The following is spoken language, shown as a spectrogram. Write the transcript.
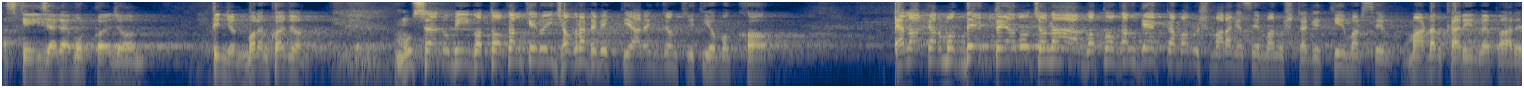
আজকে এই জায়গায় মোট কয়জন? তিনজন। বলেন কয়জন? মুসা নবী গতকালকের ওই ঝগড়াটে ব্যক্তি আরেকজন তৃতীয় পক্ষ। এলাকার মধ্যে একটা আলোচনা, গতকালকে একটা মানুষ মারা গেছে, মানুষটাকে কে মারছে? মার্ডারকারীর ব্যাপারে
